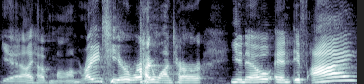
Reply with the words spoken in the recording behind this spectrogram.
yeah, I have mom right here where I want her, you know? And if I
